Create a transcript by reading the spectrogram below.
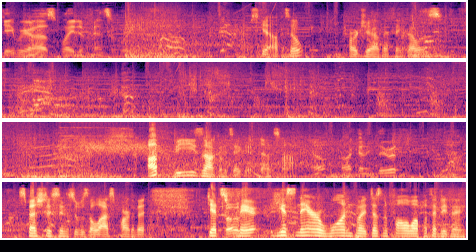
Gabriel has to play defensively. Just get up tilt. Or jab, I think that was. Up B B's not going to take it. That's not. No, not gonna do it. Especially since it was the last part of it. Gets Both. fair. He gets an air one, but it doesn't follow up with anything.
